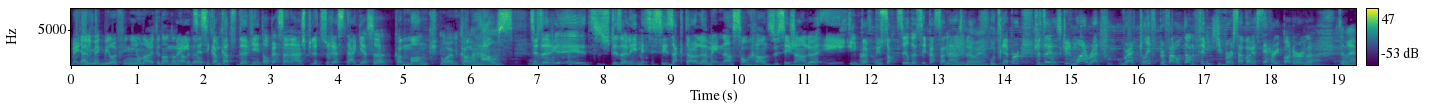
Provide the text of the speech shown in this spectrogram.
quand Ali de- McBeal a fini, on a arrêté d'entendre Mais parler tu sais, d'elle. c'est comme quand tu deviens ton personnage, puis là, tu restes tagué à ça, comme Monk, Ouais, comme ouais. House. Tu sais, je veux dire, euh, je suis désolé, mais ces acteurs-là, maintenant, sont rendus ces gens-là et ils peuvent plus sortir de ces personnages-là. Ouais. Ou très peu. Je veux dire, excuse-moi, Rad- Radcliffe peut faire autant de films qu'il veut, ça va rester Harry Potter, là. C'est vrai.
